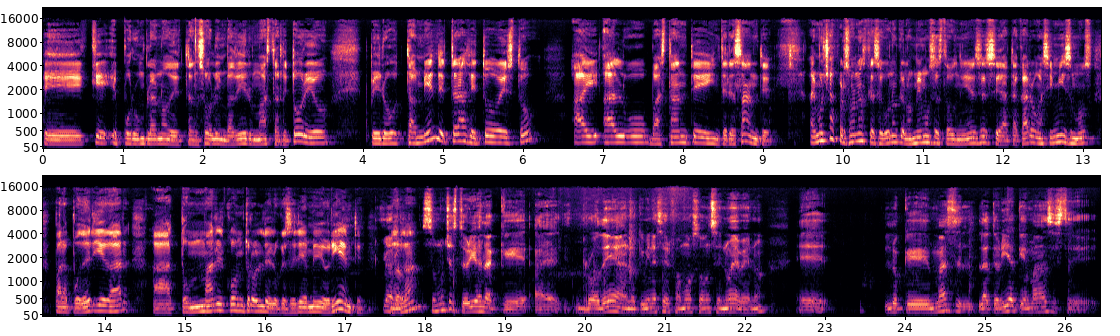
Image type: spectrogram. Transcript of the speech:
eh, que por un plano de tan solo invadir más territorio, pero también detrás de todo esto hay algo bastante interesante. Hay muchas personas que aseguran que los mismos estadounidenses se atacaron a sí mismos para poder llegar a tomar el control de lo que sería Medio Oriente, ¿verdad? Son muchas teorías las que eh, rodean lo que viene a ser el famoso 11-9, ¿no? Eh, lo que más, la teoría que más, este,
